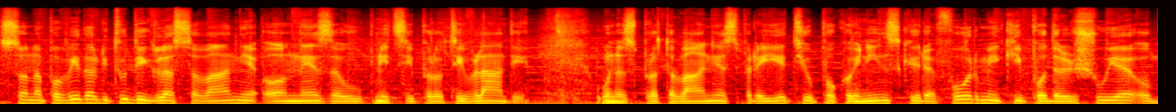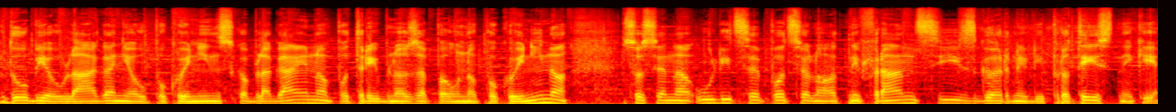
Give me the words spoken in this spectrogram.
so napovedali tudi glasovanje o nezaupnici proti vladi. V nasprotovanje sprejetju pokojninski reformi, ki podaljšuje obdobje vlaganja v pokojninsko blagajno potrebno za polno pokojnino, so se na ulice po celotni Franciji zgrnili protestniki.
